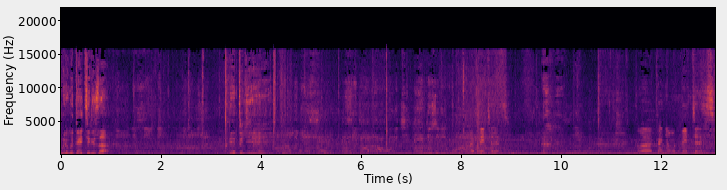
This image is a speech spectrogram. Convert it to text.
Muri gutekereza twe tugiye hehe? batekereze tubaha akanya mutekereze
